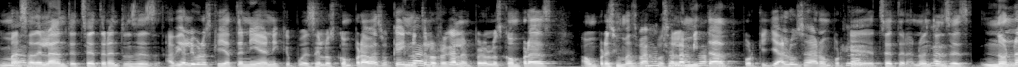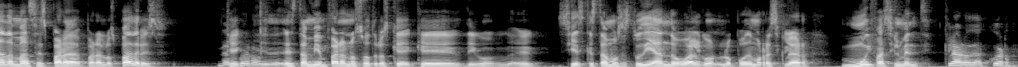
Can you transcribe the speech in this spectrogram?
más adelante, etcétera. Entonces, había libros que ya tenían y que pues se los comprabas, ok, no te los regalan, pero los compras a un precio más bajo, o sea, la mitad, porque ya lo usaron, porque, etcétera, ¿no? Entonces, no nada más es para, para los padres. Que es también para nosotros que, digo, eh, si es que estamos estudiando o algo, lo podemos reciclar muy fácilmente. Claro, de acuerdo.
